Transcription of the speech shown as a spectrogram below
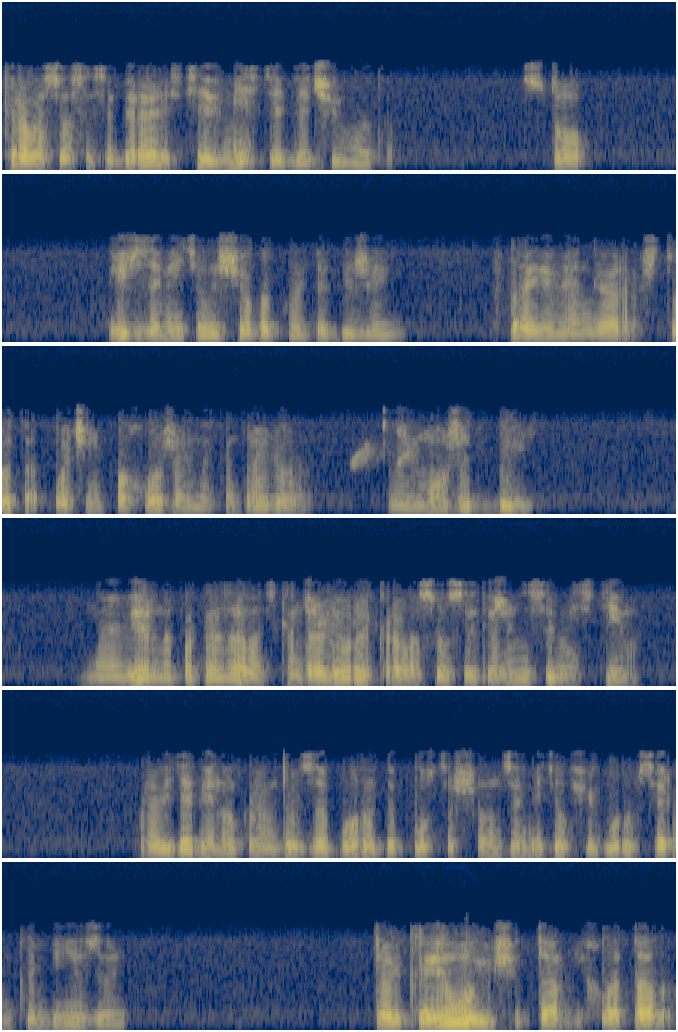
Кровососы собирались все вместе для чего-то. Стоп. Рич заметил еще какое-то движение в проеме ангара. Что-то очень похожее на контролера. Не может быть. Наверное, показалось. Контролеры и кровососы – это же несовместимо. Проведя биноклем вдоль забора до пустоши, он заметил фигуру в сером комбинезоне. Только его еще там не хватало.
